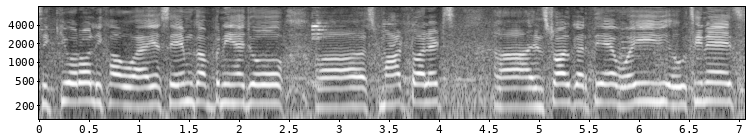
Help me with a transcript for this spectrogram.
सिक्योरो लिखा हुआ है। ये सेम कंपनी है जो स्मार्ट टॉयलेट्स इंस्टॉल करती है वही उसी ने इस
